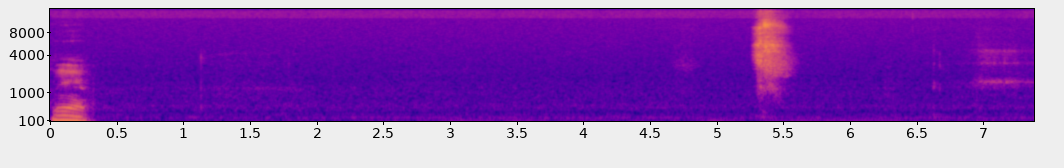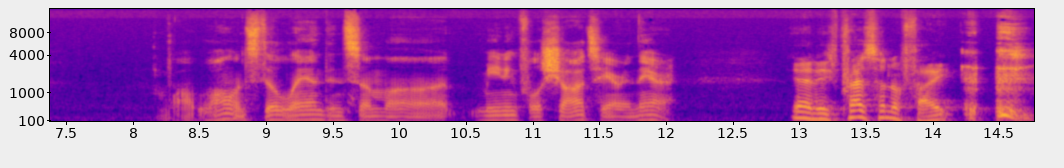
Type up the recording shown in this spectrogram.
Yeah. Wallin's still landing some uh, meaningful shots here and there. Yeah, and he's pressing the fight.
